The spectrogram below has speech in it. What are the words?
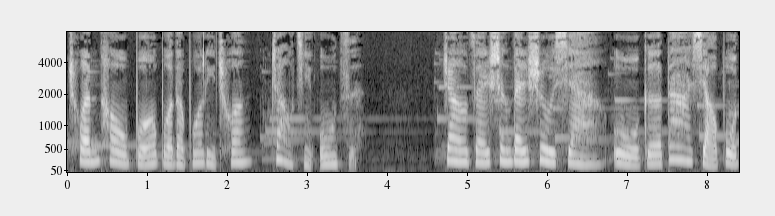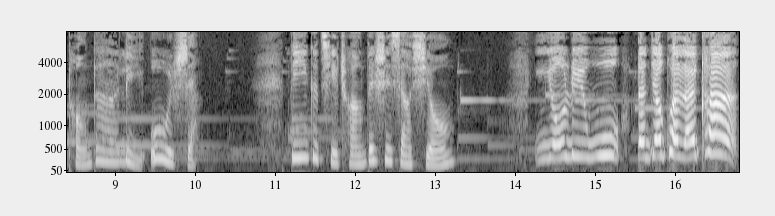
穿透薄薄的玻璃窗，照进屋子，照在圣诞树下五个大小不同的礼物上。第一个起床的是小熊，有礼物，大家快来看！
